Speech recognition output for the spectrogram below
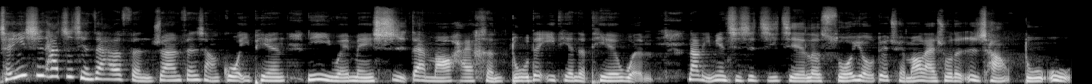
陈医师他之前在他的粉专分享过一篇“你以为没事，但毛孩很毒的一天”的贴文，那里面其实集结了所有对犬猫来说的日常毒物，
